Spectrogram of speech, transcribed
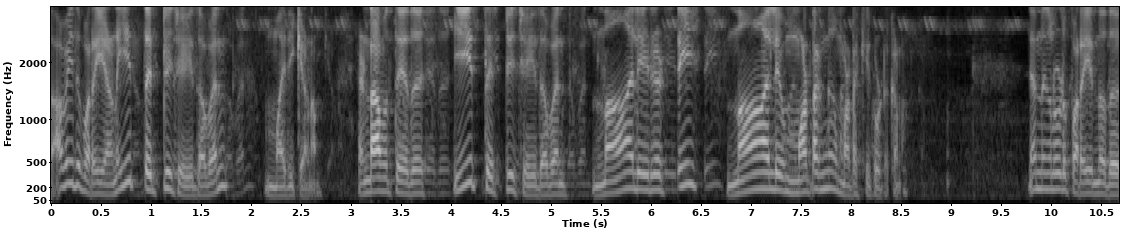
ദാവീദ് പറയുകയാണ് ഈ തെറ്റ് ചെയ്തവൻ മരിക്കണം. രണ്ടാമത്തേത് ഈ തെറ്റ് ചെയ്തവൻ നാലിരട്ടി നാല് മടങ്ങ് മടക്കി കൊടുക്കണം. ഞാൻ നിങ്ങളോട് പറയുന്നത്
